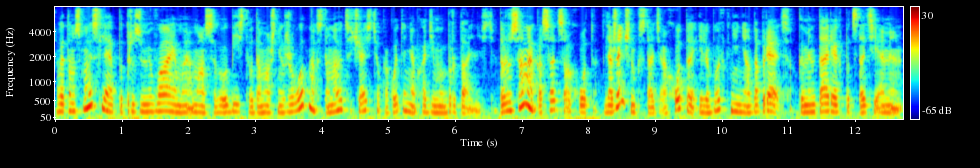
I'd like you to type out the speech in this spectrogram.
В этом смысле подразумеваемое массовое убийство домашних животных становится частью какой-то необходимой брутальности. То же самое касается охоты. Для женщин, кстати, охота и любовь к ней не одобряется. В комментариях под статьями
